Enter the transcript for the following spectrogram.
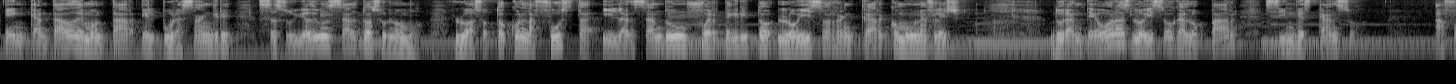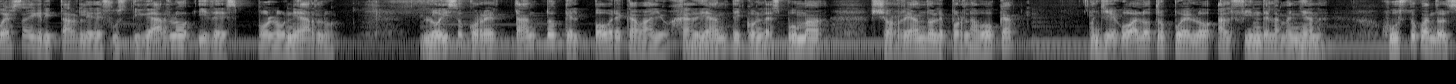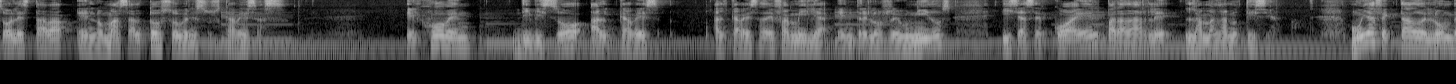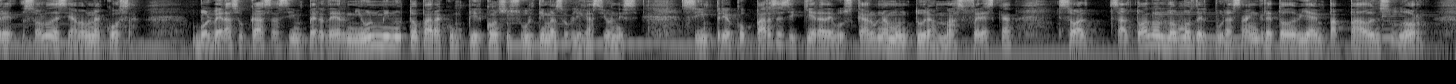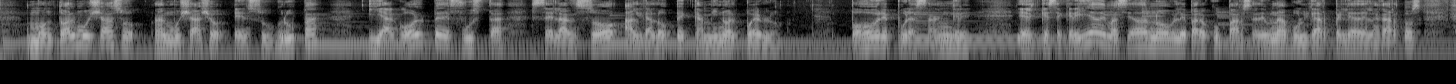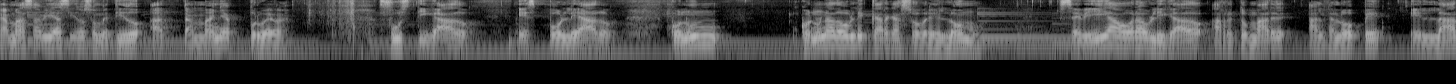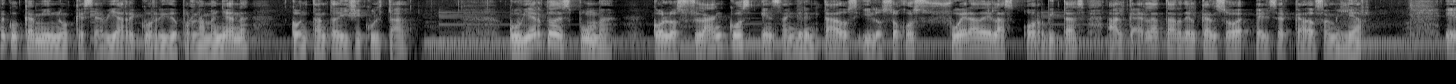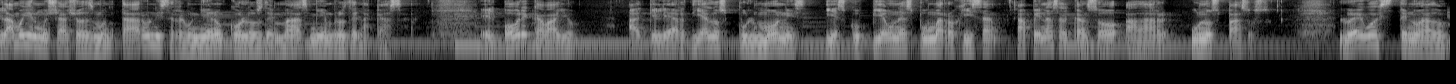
encantado de montar el pura sangre, se subió de un salto a su lomo, lo azotó con la fusta y lanzando un fuerte grito lo hizo arrancar como una flecha. Durante horas lo hizo galopar sin descanso, a fuerza de gritarle, de fustigarlo y de espolonearlo. Lo hizo correr tanto que el pobre caballo, jadeante y con la espuma chorreándole por la boca, llegó al otro pueblo al fin de la mañana, justo cuando el sol estaba en lo más alto sobre sus cabezas. El joven divisó al, cabeza, al cabeza de familia entre los reunidos y se acercó a él para darle la mala noticia. Muy afectado el hombre solo deseaba una cosa, volver a su casa sin perder ni un minuto para cumplir con sus últimas obligaciones, sin preocuparse siquiera de buscar una montura más fresca, saltó a los lomos del pura sangre todavía empapado en sudor, montó al muchacho, al muchacho en su grupa y a golpe de fusta se lanzó al galope camino al pueblo. Pobre pura sangre, el que se creía demasiado noble para ocuparse de una vulgar pelea de lagartos jamás había sido sometido a tamaña prueba. Fustigado, espoleado, con, un, con una doble carga sobre el lomo, se veía ahora obligado a retomar al galope el largo camino que se había recorrido por la mañana con tanta dificultad. Cubierto de espuma, con los flancos ensangrentados y los ojos fuera de las órbitas, al caer la tarde alcanzó el cercado familiar. El amo y el muchacho desmontaron y se reunieron con los demás miembros de la casa. El pobre caballo, al que le ardían los pulmones y escupía una espuma rojiza, apenas alcanzó a dar unos pasos. Luego, extenuado,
